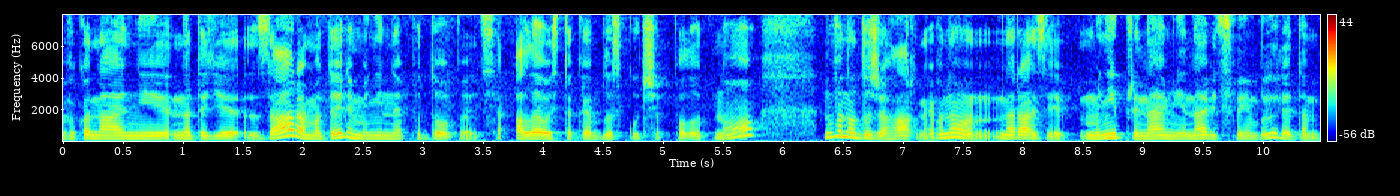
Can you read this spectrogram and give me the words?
виконанні надає Зара, моделі мені не подобаються. Але ось таке блискуче полотно, ну воно дуже гарне. Воно наразі мені, принаймні, навіть своїм виглядом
